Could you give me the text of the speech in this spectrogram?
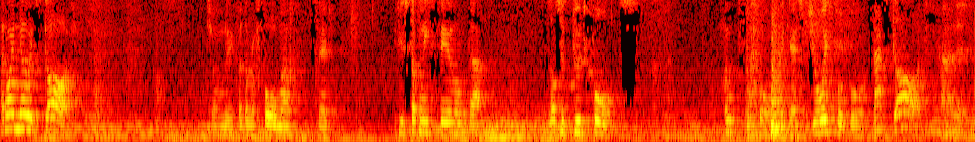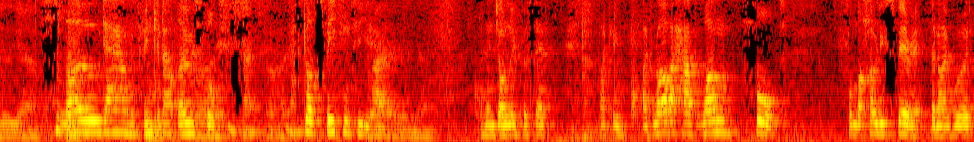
How do I know it's God? John Luther, the reformer, said, If you suddenly feel that lots of good thoughts, hopeful thoughts, I guess, joyful thoughts, that's God. Hallelujah. Slow down and think about those thoughts. That's God speaking to you. Hallelujah. And then John Luther said, I can, I'd rather have one thought from the Holy Spirit than I would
